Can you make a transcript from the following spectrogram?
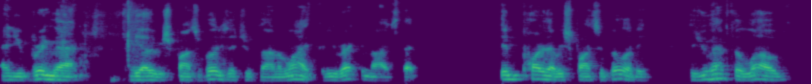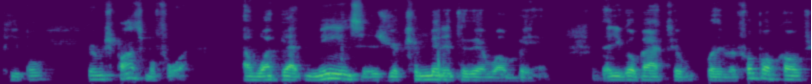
and you bring that to the other responsibilities that you've got in life. And you recognize that in part of that responsibility you have to love people you're responsible for. And what that means is you're committed to their well being. Then you go back to whether you're a football coach,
